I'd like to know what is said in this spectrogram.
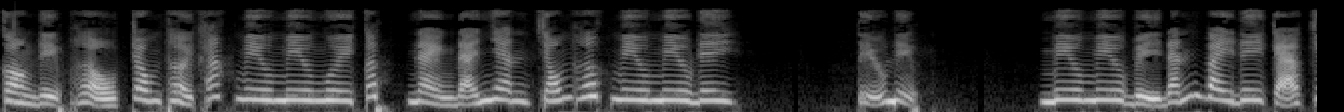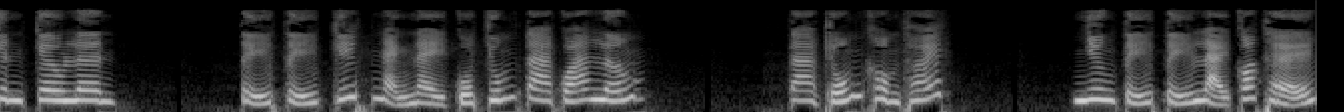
Còn Điệp Hậu trong thời khắc Miu Miu nguy cấp, nàng đã nhanh chóng hớt Miu Miu đi. Tiểu Điệp Miu Miu bị đánh bay đi cả kinh kêu lên. Tỷ tỷ kiếp nạn này của chúng ta quá lớn. Ta trốn không thoát. Nhưng tỷ tỷ lại có thể.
